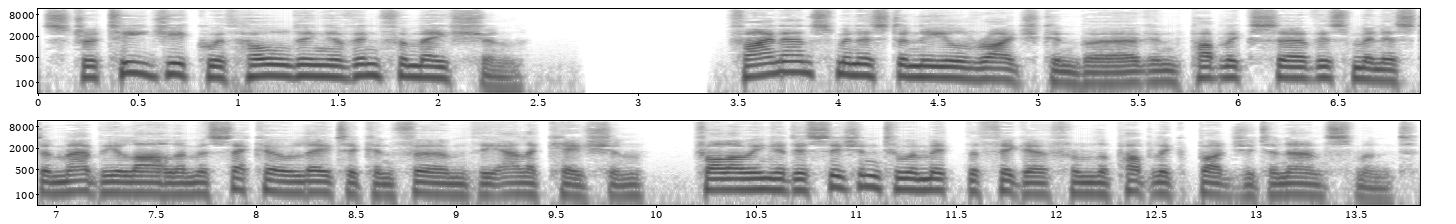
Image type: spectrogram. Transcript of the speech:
Strategic withholding of information. Finance Minister Neal Rijkenberg and Public Service Minister Mabulala Maseko later confirmed the allocation, following a decision to omit the figure from the public budget announcement.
